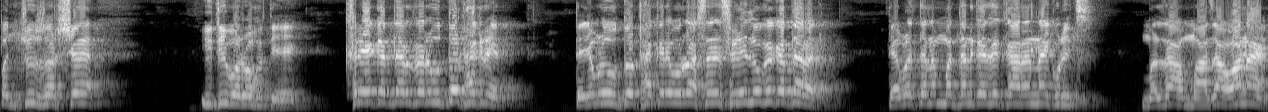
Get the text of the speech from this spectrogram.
पंचवीस वर्ष युतीबरोबर होते खरे गद्दार तर उद्धव ठाकरे आहेत. त्याच्यामुळे उद्धव ठाकरेबरोबर असणारे सगळे लोक गद्दार आहेत. त्यामुळे त्यांना मतदान करायचं कारण नाही कुणीच. मला माझं आव्हान आहे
